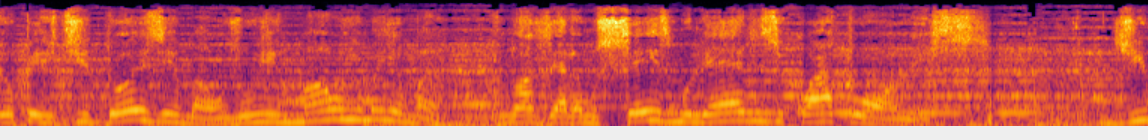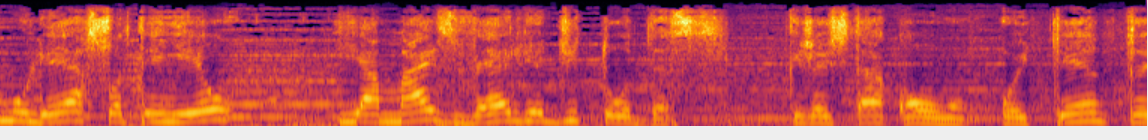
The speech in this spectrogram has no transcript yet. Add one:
eu, perdi dois irmãos, um irmão e uma irmã. Nós éramos seis mulheres e quatro homens. De mulher só tem eu e a mais velha de todas, que já está com 80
